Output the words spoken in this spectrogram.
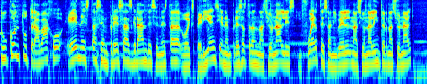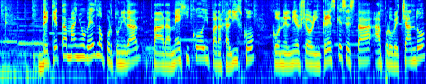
tú con tu trabajo en estas empresas grandes, en esta o experiencia en empresas transnacionales y fuertes a nivel nacional e internacional, ¿De qué tamaño ves la oportunidad para México y para Jalisco con el nearshoring? ¿Crees que se está aprovechando?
